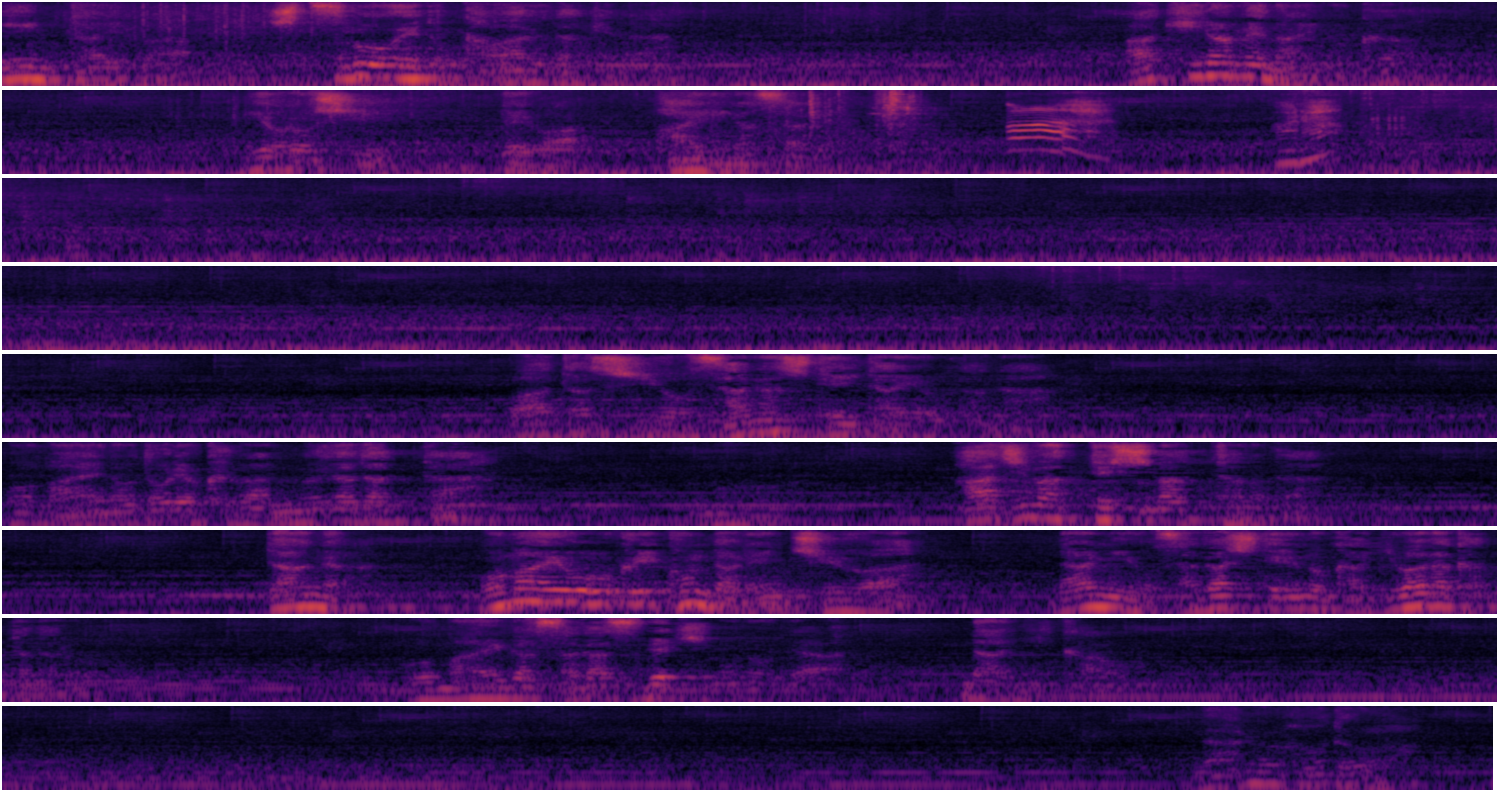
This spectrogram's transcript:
忍耐は失望へと変わるだけだ。諦めないのか。よろしい。では入りなさい。ああ。あら？私を探していたようだなお前の努力は無駄だった。もう始まってしまったのだ。だがお前を送り込んだ連中は何を探してるのか言わなかっただろう。お前が探すべきものが何かをほど。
